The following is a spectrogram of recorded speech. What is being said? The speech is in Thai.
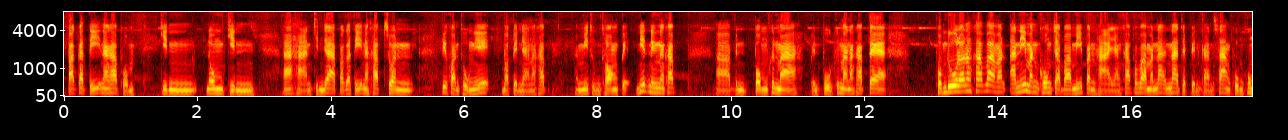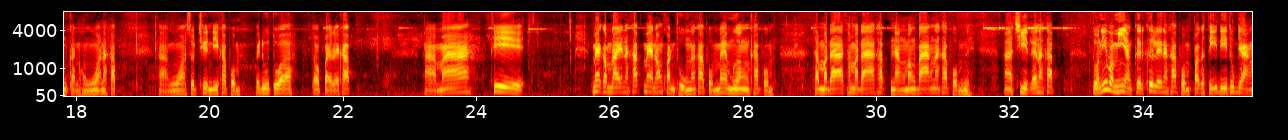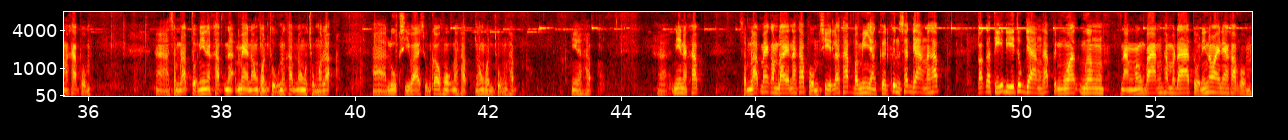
ปกตินะครับ ผมกินนมกินอาหารกินหญ้าปกตินะครับ ส่วนพี่ขวัญถุงนี้บ่เป็นอย่างนะครับ มีถุงทองเปะนิดนึงนะครับอ่าเป็นปมขึ้นมาเป็นปูดขึ้นมานะครับ แต่ผมดูแล้วนะครับว่ามันอันนี้มันคงจะบ่มีปัญหาอย่างครับ เพราะว่ามันน่าน่าจะเป็นการสร้างภูมิคุ้มกันของงัวนะครับอ่างัวสดชื่นดีครับ ผมไปดูตัวต่อไปเลยครับอ่ามาที่ แม่กำไรนะครับ แม่น้องขวัญถุงนะครับ ผมแม่เมืองครับ ผม ธรรมดาธรรมดาครับ หนังบางๆนะครับ ผมนี่ฉีดแล้วนะครับ ตัวนี้มันมีอย่างเกิดขึ้นเลยนะครับ ผมปกติดีทุกอย่างนะครับ ผมอ่าสำหรับตัวนี้นะครับนะแม่น้องขวัญถุงนะครับ น้องขวัญถุงมาแล้วอ่าลูกสีวายศูนย์เก้าหกนะครับ น้องขวัญถุงครับ นี่นะครับอ่านี่นะครับสำหรับแม่กำไรนะครับ ผมฉีดแล้วครับมันมีอย่างเกิดขึ้นสักอย่างนะครับ ปกติดีทุกอย่างครับ เป็นงัวเมืองหนังบางๆ ธรรมดาตัวนี้น้อยเนี่ยครับ ผม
